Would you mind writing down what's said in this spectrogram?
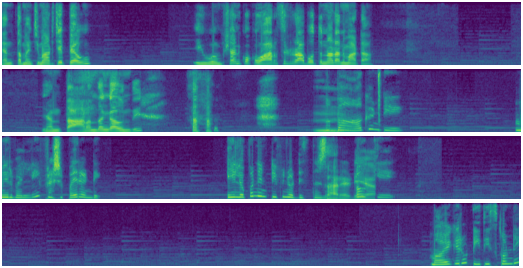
ఎంత మంచి మాట చెప్పావు. ఈ వంశానికి ఒక వారసుడు రాబోతున్నాడు అనమాట ఎంత ఆనందంగా ఉంది. అబ్బా ఆగండి. మీరు వెళ్ళి ఫ్రెష్ అప్ అయి రండి. ఈలోపు నేను టిఫిన్ వడ్డిస్తాను. సరే డియర్ ఓకే. మావయ్య గారు టీ తీసుకోండి.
